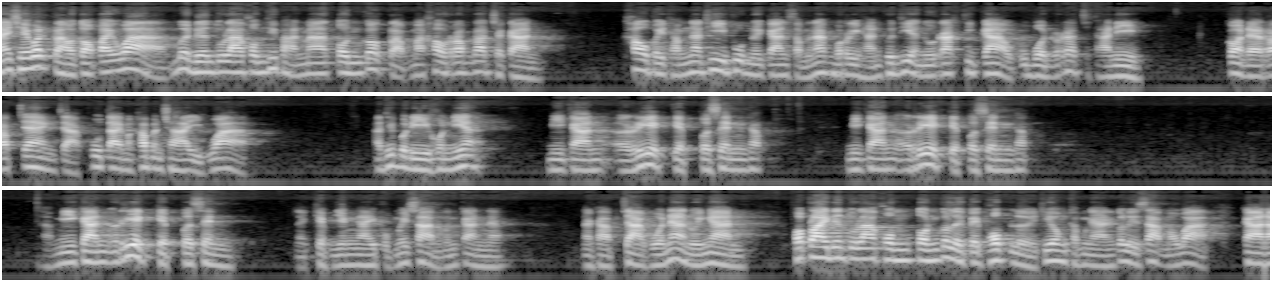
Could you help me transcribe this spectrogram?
นายชัยวัฒน์กล่าวต่อไปว่าเมื่อเดือนตุลาคมที่ผ่านมาตนก็กลับมาเข้ารับราชการ เข้าไปทำหน้าที่ผู้อำนวยการสำนักบริหารพื้นที่อนุรักษ์ที่ 9 อุบลราชธานี ก็ได้รับแจ้งจากผู้ใต้บังคับบัญชาอีกว่า อธิบดีคนนี้มีการเรียกเก็บเปอร์เซ็นต์ครับ มีการเรียกเก็บเปอร์เซ็นต์ครับ มีการเรียกเก็บเปอร์เซ็นต์เก็บยังไงผมไม่ทราบเหมือนกันนะนะครับจากหัวหน้าหน่วยงานพอปลายเดือนตุลาคมตนก็เลยไปพบเลยที่ห้องทำงานก็เลยทราบมาว่า การ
